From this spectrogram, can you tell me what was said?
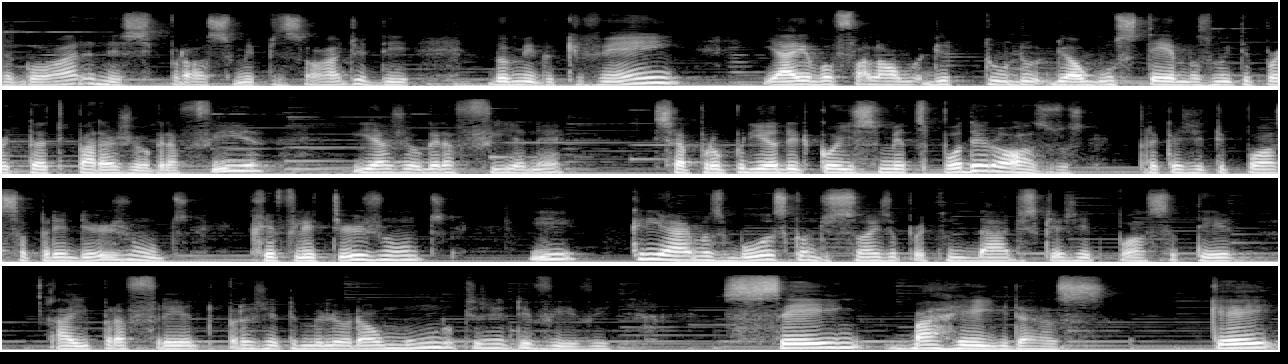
Agora, nesse próximo episódio de domingo que vem. E aí eu vou falar de tudo, de alguns temas muito importantes para a geografia e a geografia, né? Se apropriando de conhecimentos poderosos para que a gente possa aprender juntos, refletir juntos e criarmos boas condições e oportunidades que a gente possa ter aí para frente para a gente melhorar o mundo que a gente vive sem barreiras, ok?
